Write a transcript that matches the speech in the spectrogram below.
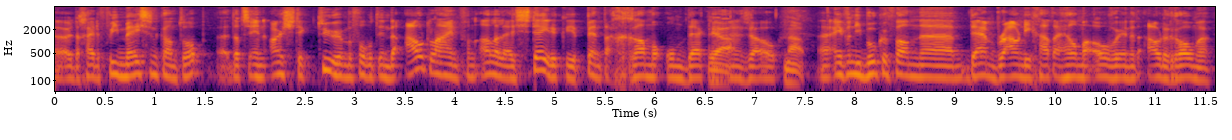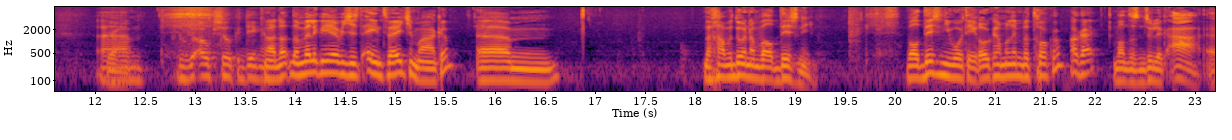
uh, dan ga je de Freemason kant op. Dat ze in architectuur, bijvoorbeeld in de outline van allerlei steden, kun je pentagrammen ontdekken Ja. en zo. Nou. Een van die boeken van Dan Brown, die gaat daar helemaal over in het oude Rome. Um, Ja. Doen ze ook zulke dingen. Nou, dan, dan wil ik weer eventjes het 1 2 maken. Ehm, dan gaan we door naar Walt Disney. Walt Disney wordt hier ook helemaal in betrokken. Oké. Want dat is natuurlijk A, eh,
